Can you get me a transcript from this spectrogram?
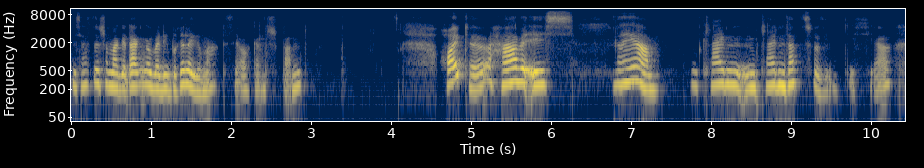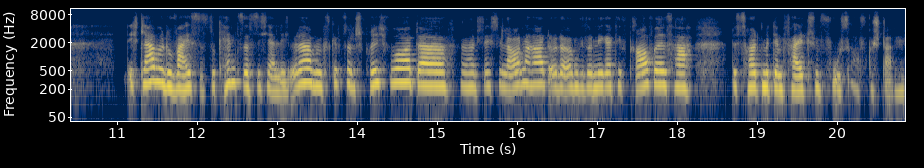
nicht, hast du schon mal Gedanken über die Brille gemacht? ist ja auch ganz spannend. Heute habe ich, naja, einen kleinen, einen kleinen Satz für dich, ja ich glaube, du weißt es, du kennst es sicherlich, oder? Es gibt so ein Sprichwort, da, wenn man schlechte Laune hat oder irgendwie so negativ drauf ist, ha, bist heute mit dem falschen Fuß aufgestanden.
